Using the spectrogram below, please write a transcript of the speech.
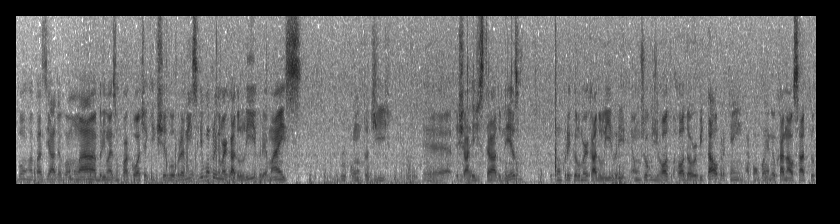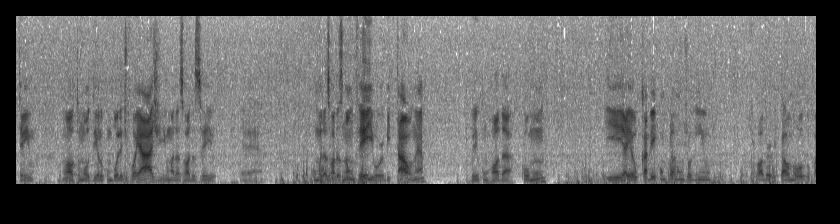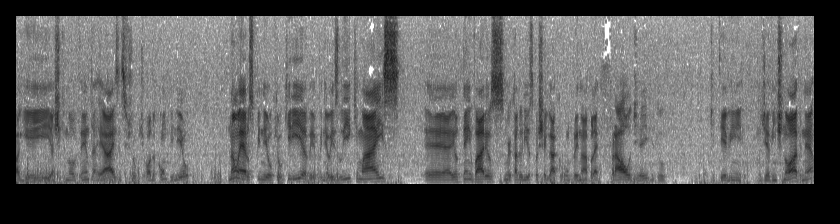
Bom, rapaziada, vamos lá abrir mais um pacote aqui que chegou pra mim. Isso aqui eu comprei no Mercado Livre, é mais por conta de é, deixar registrado mesmo. Eu comprei pelo Mercado Livre, é um jogo de roda, roda orbital. Para quem acompanha meu canal sabe que eu tenho um automodelo com bolha de Voyage e uma das rodas veio... É, uma das rodas não veio orbital, né? Veio com roda comum. E aí eu acabei comprando um joguinho de roda orbital novo. Paguei acho que 90 reais nesse jogo de roda com pneu. Não era os pneus que eu queria, veio pneu slick, mas é, eu tenho várias mercadorias para chegar que eu comprei na Black Fraud aí do que teve no dia 29, né?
